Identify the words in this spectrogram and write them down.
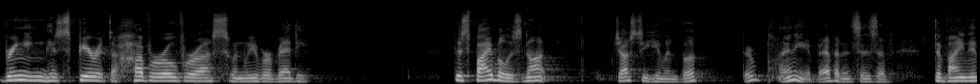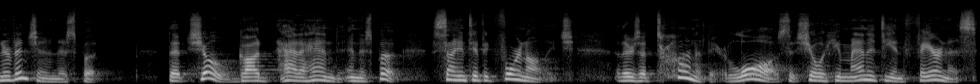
bringing His Spirit to hover over us when we were ready? This Bible is not just a human book. There are plenty of evidences of divine intervention in this book that show God had a hand in this book. Scientific foreknowledge. There's a ton of there. Laws that show humanity and fairness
